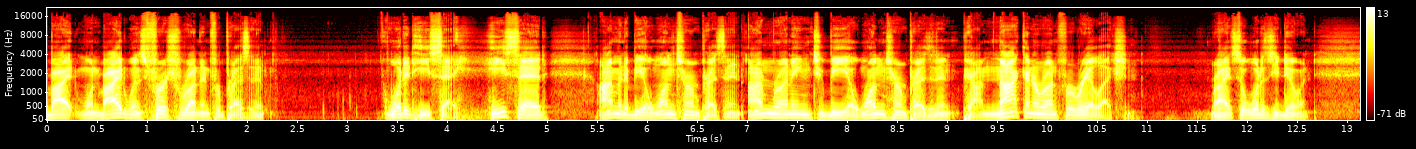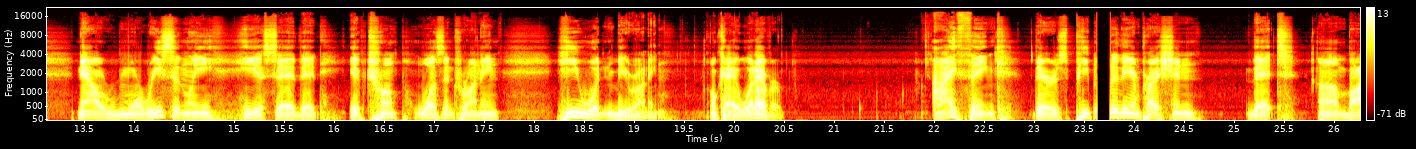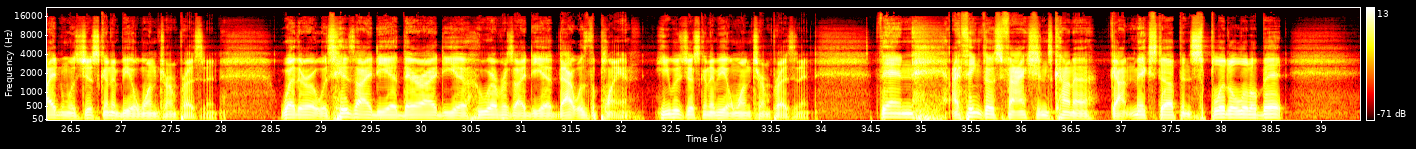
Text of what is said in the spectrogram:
When Biden was first running for president, what did he say? He said, I'm going to be a one term president. I'm running to be a one term president. I'm not going to run for reelection. Right? So, what is he doing? Now, more recently, he has said that if Trump wasn't running, he wouldn't be running. Okay, whatever. I think there's people under the impression that um, Biden was just going to be a one term president. Whether it was his idea, their idea, whoever's idea, that was the plan. He was just going to be a one term president then I think those factions kind of got mixed up and split a little bit.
